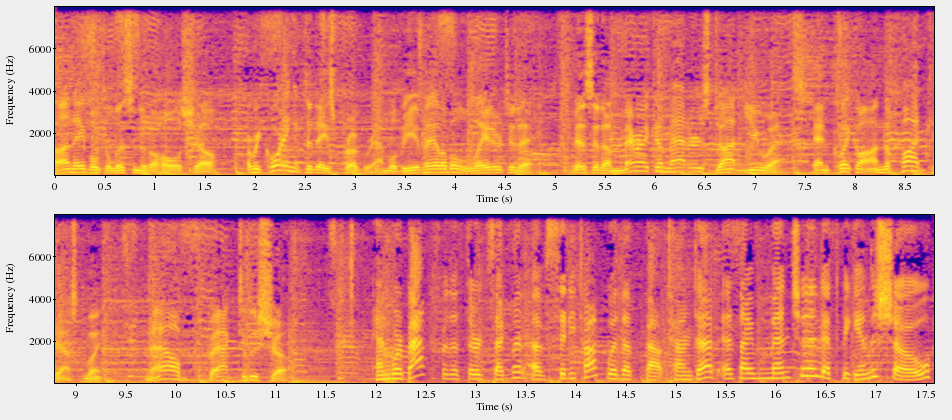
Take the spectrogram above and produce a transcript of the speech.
Unable to listen to the whole show, a recording of today's program will be available later today. Visit americamatters.us and click on the podcast link. Now back to the show. And we're back for the third segment of City Talk with About Town Deb. As I mentioned at the beginning of the show,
